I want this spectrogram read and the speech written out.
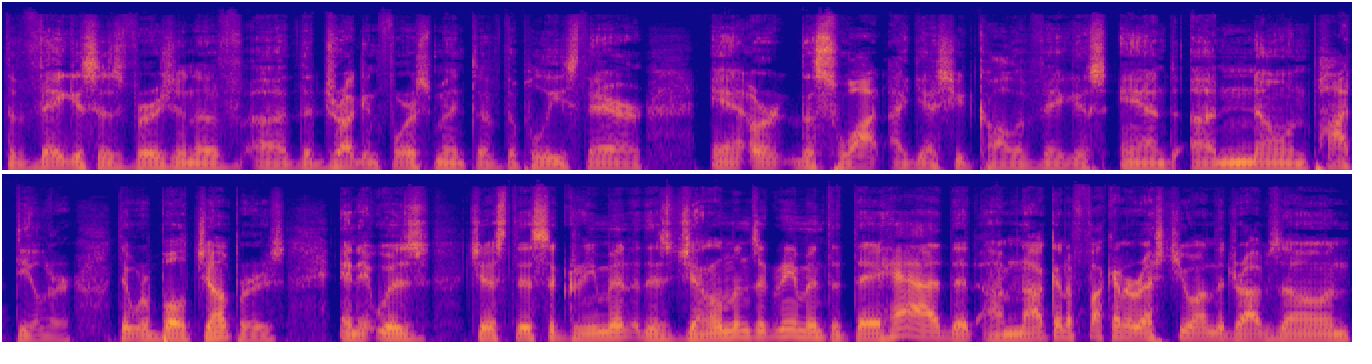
the Vegas's version of uh, the drug enforcement of the police there, and or the SWAT, I guess you'd call of Vegas, and a known pot dealer that were both jumpers, and it was just this agreement, this gentleman's agreement that they had that I'm not going to fucking arrest you on the drop zone.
